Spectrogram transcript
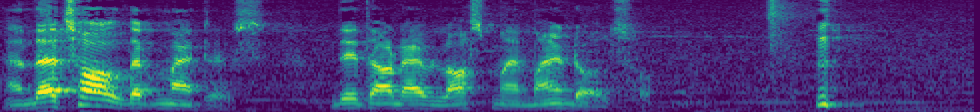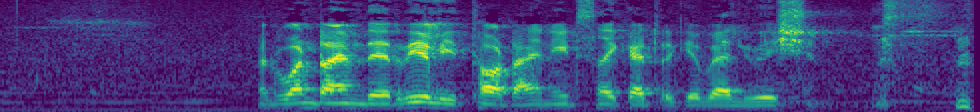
And that's all that matters. They thought I've lost my mind also. At one time they really thought I need psychiatric evaluation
